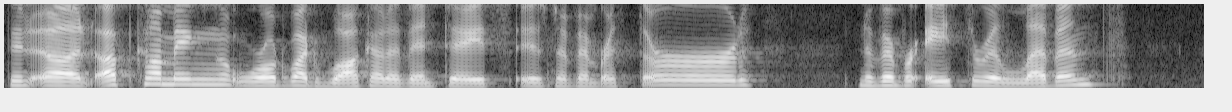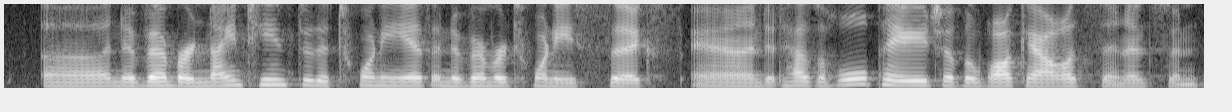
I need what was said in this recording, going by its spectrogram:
The uh, upcoming worldwide walkout event dates is November 3rd, November 8th through 11th, uh, November 19th through the 20th, and November 26th. And it has a whole page of the walkouts, and it's in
